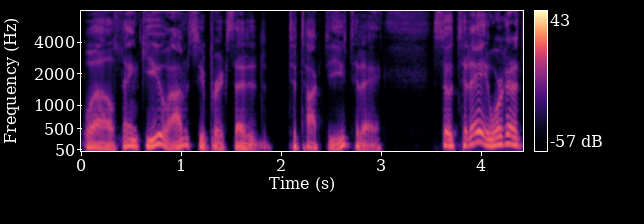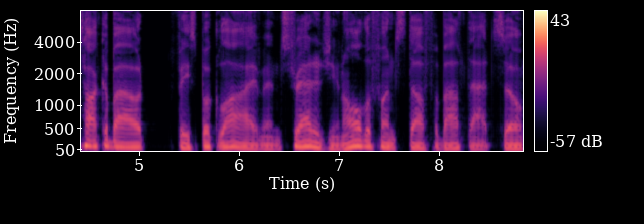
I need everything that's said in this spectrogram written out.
Well, thank you. I'm super excited to talk to you today. So, today we're going to talk about Facebook Live and strategy and all the fun stuff about that. So,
